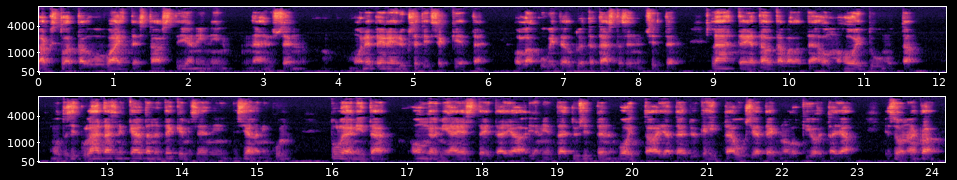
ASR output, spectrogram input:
2000-luvun vaihteesta asti ja niin, niin nähnyt sen monet erehdykset itsekin, että ollaan kuviteltu, että tästä se nyt sitten lähtee ja tällä tavalla tämä homma hoituu, mutta, mutta sitten kun lähdetään sinne käytännön tekemiseen, niin siellä niin kun tulee niitä ongelmia esteitä ja, ja niin täytyy sitten voittaa ja täytyy kehittää uusia teknologioita ja, ja se on aika,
